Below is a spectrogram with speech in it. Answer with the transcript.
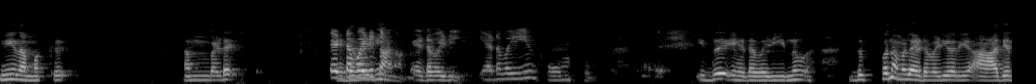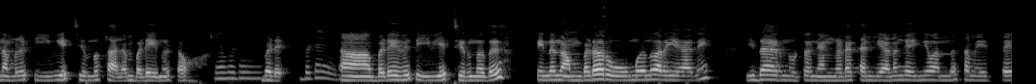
ഇനി നമുക്ക് നമ്മുടെ ഇടവഴി ഇടവഴി. കാണാം. ഇടവഴി. ഇടവഴിയും ഹോംസും ഇത് ഇടവഴിന്ന് ഇതിപ്പോ നമ്മൾ ഇടവഴി പറയും ആദ്യം നമ്മൾ ടി വി വെച്ചിരുന്ന സ്ഥലം ഇവിടെയാണ് കേട്ടോ ഇവിടെ. ആ ഇവിടെയാണ് ടി വി വെച്ചിരുന്നത്. പിന്നെ നമ്മുടെ റൂം എന്ന് പറയാന് ഇതായിരുന്നു കേട്ടോ ഞങ്ങളുടെ കല്യാണം കഴിഞ്ഞ് വന്ന സമയത്തെ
